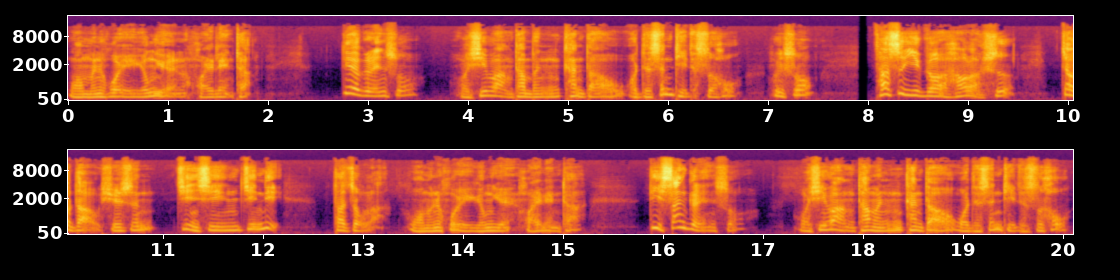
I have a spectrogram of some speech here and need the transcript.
我们会永远怀念他。第二个人说：“我希望他们看到我的身体的时候，会说他是一个好老师，教导学生尽心尽力。”他走了，我们会永远怀念他。第三个人说：“我希望他们看到我的身体的时候，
